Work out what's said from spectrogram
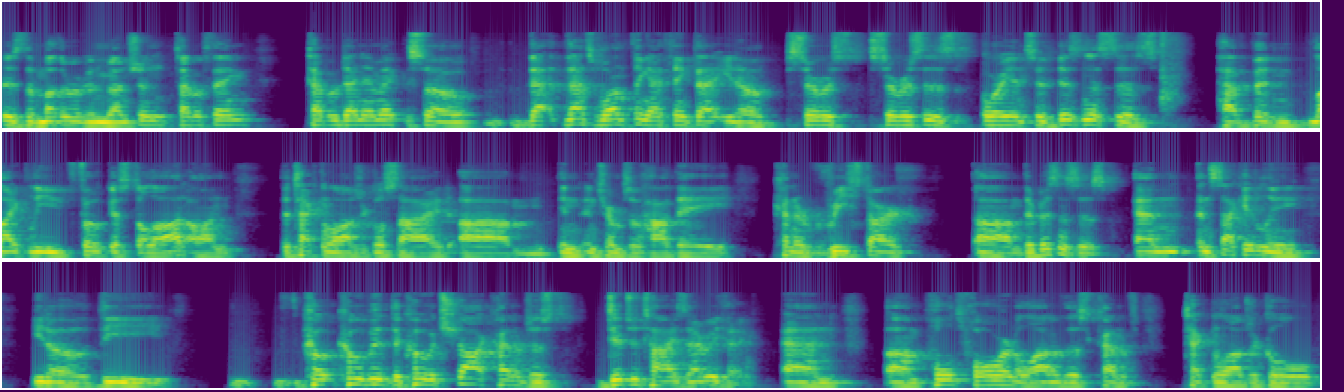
is the mother of invention type of thing type of dynamic. So that that's one thing I think that you know service services oriented businesses have been likely focused a lot on the technological side um, in, in terms of how they kind of restart um, their businesses. And and secondly, you know, the COVID, the COVID shock kind of just digitized everything and um, pulled forward a lot of this kind of technological,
